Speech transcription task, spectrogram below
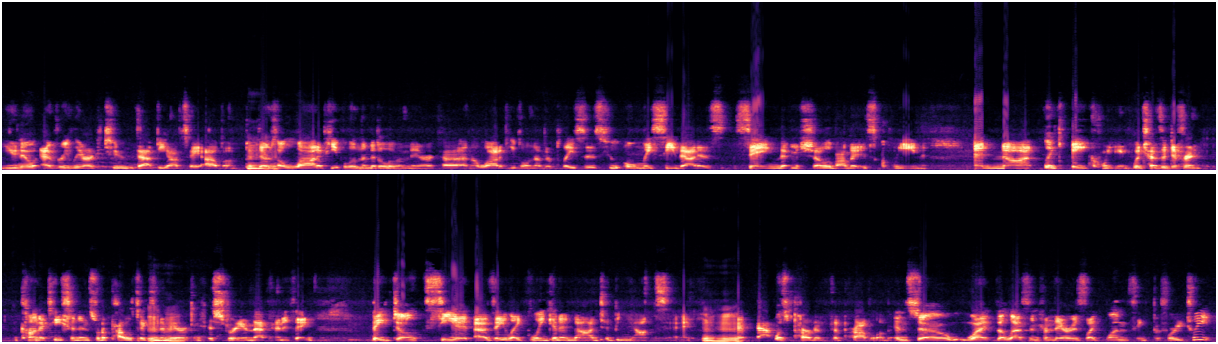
you know every lyric to that Beyonce album. But mm-hmm. there's a lot of people in the middle of America and a lot of people in other places who only see that as saying that Michelle Obama is queen and not like a queen, which has a different connotation in sort of politics mm-hmm. and American history and that kind of thing. They don't see it as a like wink and a nod to Beyonce. Mm-hmm. That was part of the problem. And so, what the lesson from there is like one, think before you tweet,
